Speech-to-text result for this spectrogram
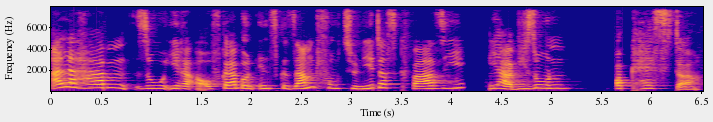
alle haben so ihre Aufgabe und insgesamt funktioniert das quasi, ja, wie so ein Orchester,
